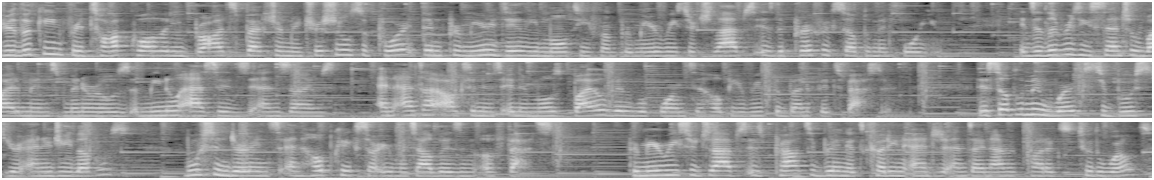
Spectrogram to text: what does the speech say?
you're looking for top quality broad spectrum nutritional support, then Premier Daily Multi from Premier Research Labs is the perfect supplement for you. It delivers essential vitamins, minerals, amino acids, enzymes, and antioxidants in their most bioavailable form to help you reap the benefits faster. This supplement works to boost your energy levels, boost endurance, and help kickstart your metabolism of fats. Premier Research Labs is proud to bring its cutting edge and dynamic products to the world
